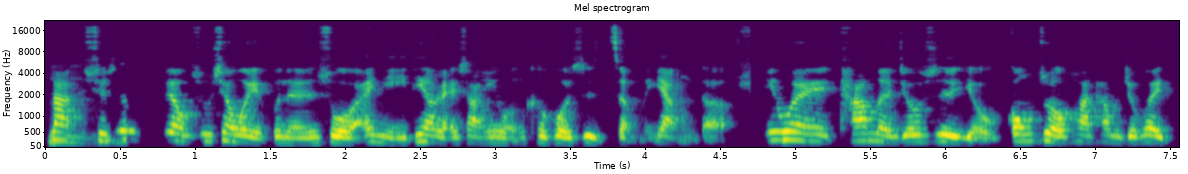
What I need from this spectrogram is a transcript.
那学生没有出现，我也不能说，哎，你一定要来上英文课，或者是怎么样的，因为他们就是有工作的话，他们就会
